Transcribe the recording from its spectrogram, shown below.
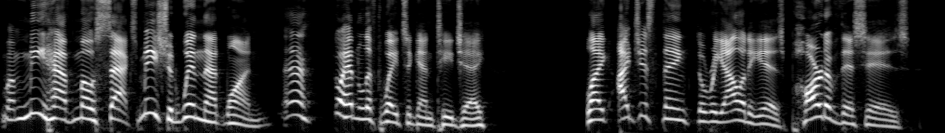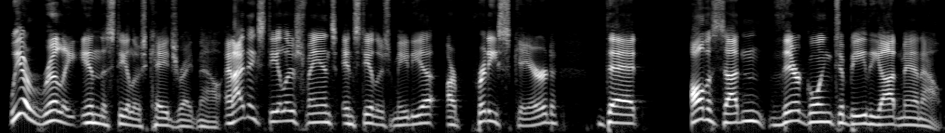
Well, me have most sacks. Me should win that one. Eh, go ahead and lift weights again, TJ. Like I just think the reality is part of this is we are really in the Steelers cage right now. And I think Steelers fans and Steelers media are pretty scared that all of a sudden they're going to be the odd man out.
